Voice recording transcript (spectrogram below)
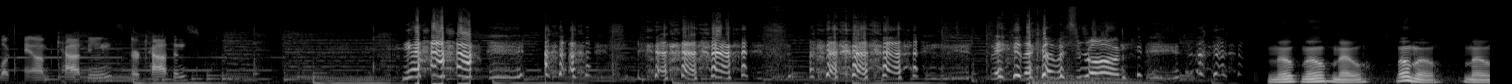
Look, um, Cathines, or Cathins. Moo, moo, moo. Moo, moo, moo,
